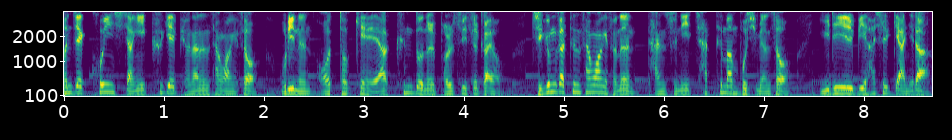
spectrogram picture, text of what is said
현재 코인 시장이 크게 변하는 상황에서 우리는 어떻게 해야 큰 돈을 벌 수 있을까요? 지금 같은 상황에서는 단순히 차트만 보시면서 일희일비 하실 게 아니라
